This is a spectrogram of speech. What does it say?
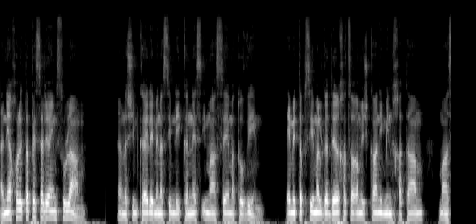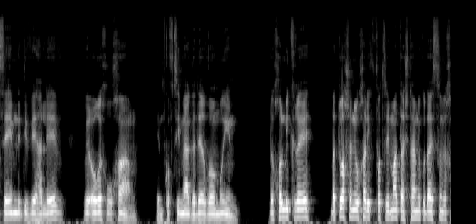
אני יכול לטפס עליה עם סולם. אנשים כאלה מנסים להיכנס עם מעשיהם הטובים. הם מטפסים על גדר חצר המשכן עם מנחתם, מעשיהם נדיבי הלב ואורך רוחם. הם קופצים מהגדר ואומרים, בכל מקרה, בטוח שאני אוכל לקפוץ למטה 2.25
